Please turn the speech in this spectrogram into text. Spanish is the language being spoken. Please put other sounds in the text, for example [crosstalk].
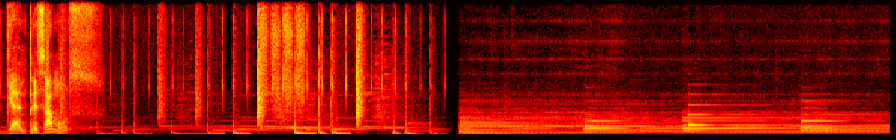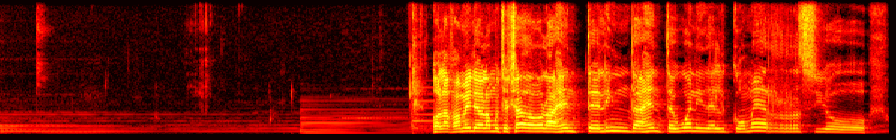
Ya empezamos. Hola familia, hola muchachada, hola gente linda, gente buena y del comercio.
